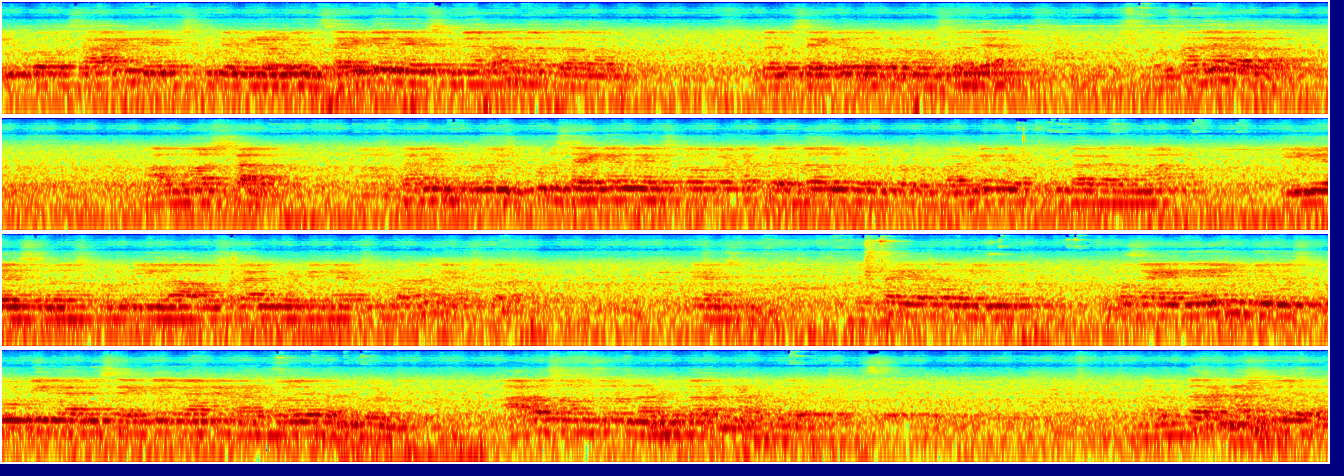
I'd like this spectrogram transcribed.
ఇప్పుడు ఒకసారి నేర్చుకునే మీరు మీరు సైకిల్ నేర్చుకున్నారా? అందరు దాదాపు అందరు సైకిల్ దొరకడం వస్తుందా? వస్తుందా రాదా? ఆల్మోస్ట్ కానీ ఇప్పుడు ఇప్పుడు సైకిల్ నేర్చుకోకపోయినా పెద్దోళ్ళు మీరు ఇప్పుడు బండి నేర్చుకుంటారు కదమ్మా. టీవీఎస్లో స్కూటీలో అవసరాన్ని బట్టి నేర్చుకుంటారా? నేర్చుకోరా? నేర్చుకుంటారు వస్తాయి కదా మీకు. ఒక ఐదేళ్ళు మీరు స్కూటీ కానీ సైకిల్ కానీ నడపలేదు అనుకోండి. ఆరో సంవత్సరం నడుపుతారా? నడపలేదు. నడుపుతారా? నడపలేదా?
